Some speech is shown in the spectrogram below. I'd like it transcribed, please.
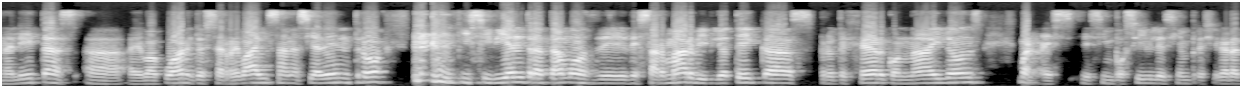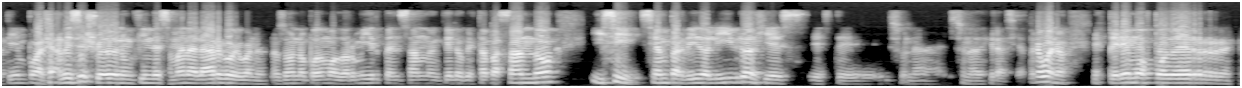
canaletas a, a, evacuar, entonces se rebalsan hacia adentro y si bien tratamos de desarmar bibliotecas, proteger con nylons, bueno, es, imposible siempre llegar a tiempo. A veces llueve en un fin de semana largo y bueno, nosotros no podemos dormir pensando en qué es lo que está pasando. Y sí, se han perdido libros y es, este, es, una, es una desgracia. Pero bueno, esperemos poder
